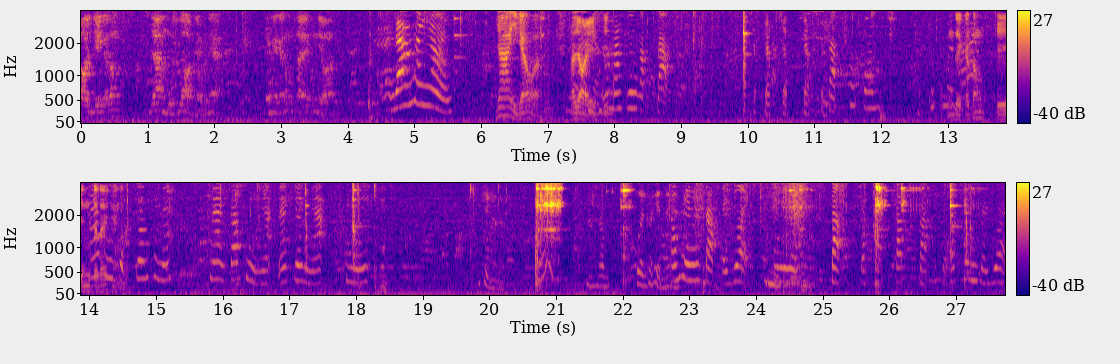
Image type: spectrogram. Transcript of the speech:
ตอนเย็นก็ต้องย่างหมูอีกรอบอย่างวันเนี้ยยังไงก็ต้องใช้ข้าวเหนียวอะย่างให้หน่อยย่างอีกแล้วเหรอะอร่อยสิเอามากินกับตับจับจับจับจับจับกับทุกคนทุกคนเด็กก็ต้องกินจะได้แม่แข็งกินกับเครื่องใช่ไหมแม่ก็ผูกเนี่ยแม่เกินอย่างเงี้ยนี้จริงเหรอ นะครับเพื่อนเขาเห็นได้เอาเพลงตับไปด้วยคือตับตับตับตับตับแล้วก็ขึ้นไปด้วย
